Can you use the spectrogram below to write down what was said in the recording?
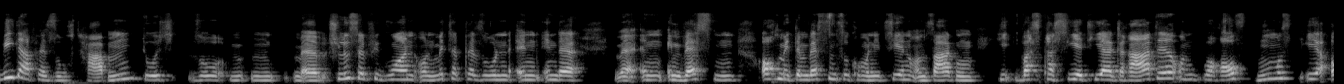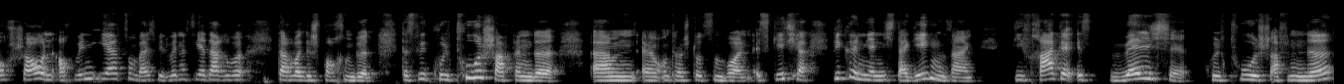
wieder versucht haben, durch so äh, Schlüsselfiguren und Mittelpersonen in, in der, in, im Westen, auch mit dem Westen zu kommunizieren und sagen, was passiert hier gerade und worauf müsst ihr auch schauen, auch wenn ihr zum Beispiel, wenn es hier darüber, darüber gesprochen wird, dass wir Kulturschaffende ähm, äh, unterstützen wollen. Es geht ja, wir können ja nicht dagegen sein. Die Frage ist, welche Kulturschaffende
